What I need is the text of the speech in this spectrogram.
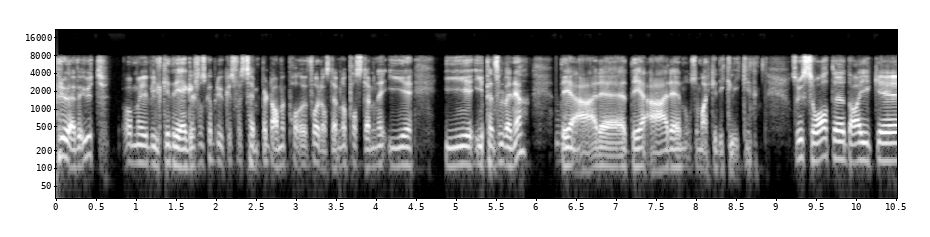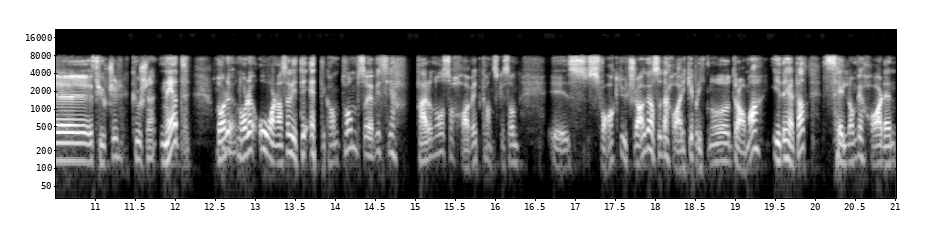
prøve ut om hvilke regler som skal brukes, f.eks. da med forhåndsstemmene og poststemmene i, i, i Pennsylvania, det mm. er, det er, noe som markedet ikke liker. Så vi så at eh, da gikk eh, future-kursene ned. Nå har det, nå det ordna seg litt i etterkant, Tom, så jeg vil si her og nå så har vi et ganske sånn eh, svakt utslag. altså Det har ikke blitt noe drama i det hele tatt. Selv om vi har den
